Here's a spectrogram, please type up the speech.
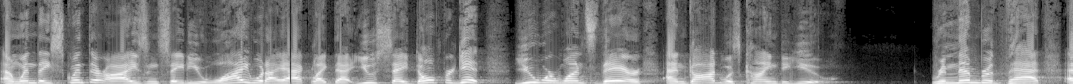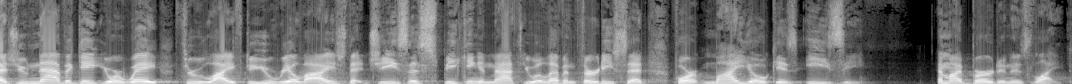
And when they squint their eyes and say to you, why would I act like that? You say, don't forget, you were once there and God was kind to you. Remember that as you navigate your way through life. Do you realize that Jesus speaking in Matthew 11 30 said, For my yoke is easy and my burden is light?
